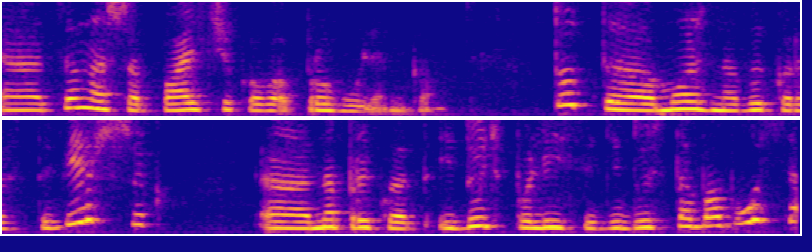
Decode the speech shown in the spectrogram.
е, це наша пальчикова прогулянка. Тут е, можна використати віршик, е, наприклад, ідуть по лісі дідусь та бабуся.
